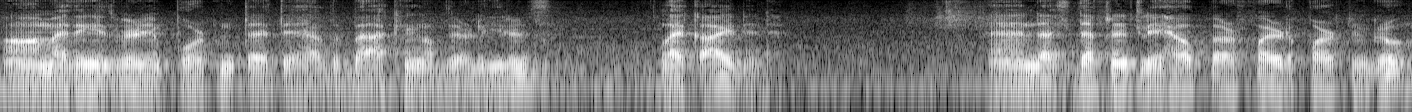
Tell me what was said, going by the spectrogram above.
Um, I think it's very important that they have the backing of their leaders, like I did and that's definitely helped our fire department grow.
